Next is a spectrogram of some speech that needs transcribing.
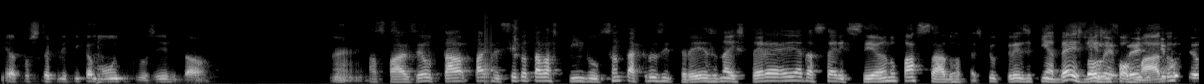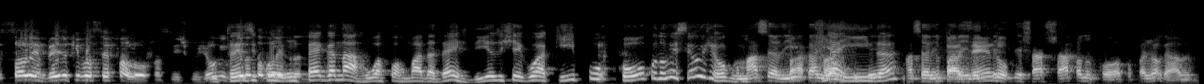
e a torcida critica muito, inclusive, e tal. É. Rapaz, eu tava, parecia que eu estava assistindo Santa Cruz e 13 na estreia da Série C ano passado, rapaz, que o 13 tinha 10 dias de formado. Que, eu só lembrei do que você falou, Francisco. O jogo o 13 com um pega na rua formado há 10 dias e chegou aqui e por pouco não venceu o jogo. O Marcelinho, e ainda Marcelinho fazendo... tem que deixar a chapa no copo para jogar, viu?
